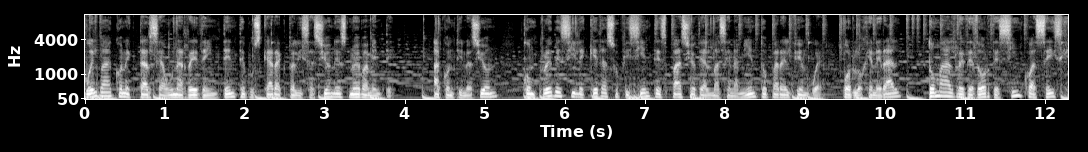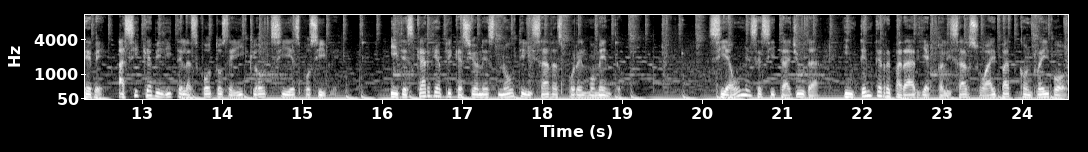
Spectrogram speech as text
vuelva a conectarse a una red e intente buscar actualizaciones nuevamente. A continuación, compruebe si le queda suficiente espacio de almacenamiento para el firmware. Por lo general, toma alrededor de 5 a 6 GB, así que habilite las fotos de iCloud si es posible. Y descargue aplicaciones no utilizadas por el momento. Si aún necesita ayuda, intente reparar y actualizar su iPad con Raybot.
